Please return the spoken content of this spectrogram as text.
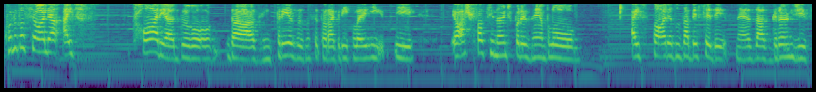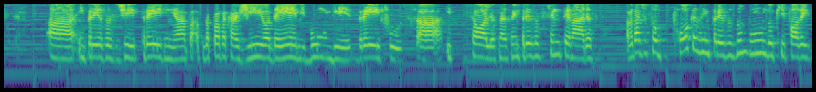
Quando você olha a história do, das empresas no setor agrícola, e, e eu acho fascinante, por exemplo, a história dos ABCDs, né, das grandes uh, empresas de trading, a, da própria Cargill, ADM, Bung, Dreyfus uh, e Petroleas, né, são empresas centenárias. Na verdade, são poucas empresas no mundo que podem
